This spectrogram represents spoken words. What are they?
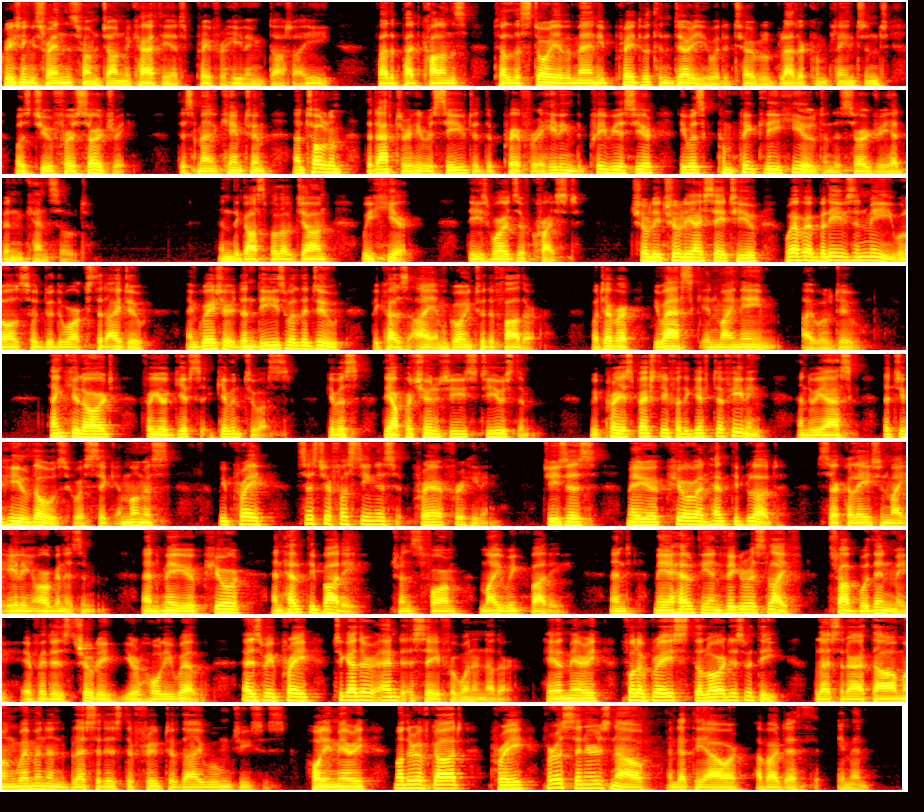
Greetings, friends, from John McCarthy at prayforhealing.ie. Father Pat Collins tells the story of a man he prayed with in Derry who had a terrible bladder complaint and was due for surgery. This man came to him and told him that after he received the prayer for healing the previous year, he was completely healed and the surgery had been cancelled. In the Gospel of John, we hear these words of Christ Truly, truly, I say to you, whoever believes in me will also do the works that I do and greater than these will they do, because I am going to the Father. Whatever you ask in my name, I will do. Thank you, Lord, for your gifts given to us. Give us the opportunities to use them. We pray especially for the gift of healing, and we ask that you heal those who are sick among us. We pray Sister Faustina's prayer for healing. Jesus, may your pure and healthy blood circulate in my ailing organism, and may your pure and healthy body transform my weak body, and may a healthy and vigorous life throb within me, if it is truly your holy will, as we pray together and say for one another. Hail Mary, full of grace, the Lord is with thee. Blessed art thou among women, and blessed is the fruit of thy womb, Jesus. Holy Mary, Mother of God, pray for us sinners now and at the hour of our death. Amen.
